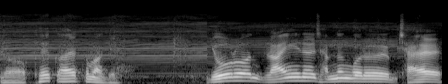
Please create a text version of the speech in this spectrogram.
이렇게 깔끔하게. 요런 라인을 잡는 거를 잘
